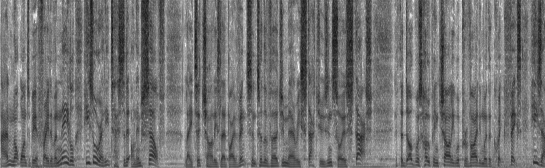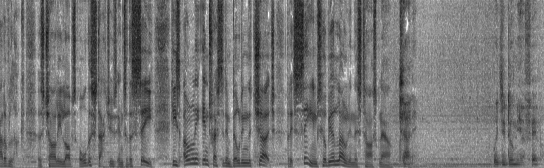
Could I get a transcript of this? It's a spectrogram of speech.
and not one to be afraid of a needle, he's already tested it on himself. Later, Charlie's led by Vincent to the Virgin Mary statues in Sawyer's stash. If the dog was hoping Charlie would provide him with a quick fix, he's out of luck, as Charlie lobs all the statues into the sea. He's only interested in building the church, but it seems he'll be alone in this task now. Charlie, would you do me a favor?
